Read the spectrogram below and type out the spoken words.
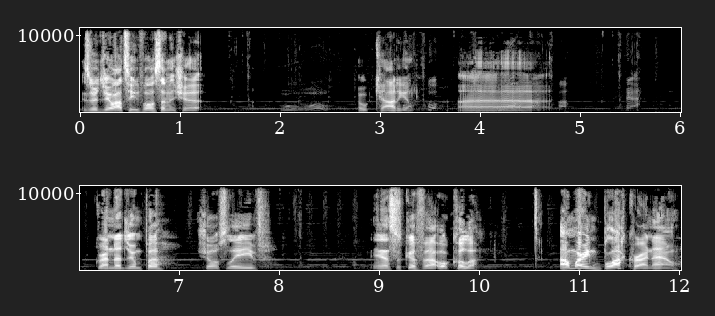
Is there a Joe 247 shirt? Oh, cardigan. Uh, Grandad jumper, short sleeve. Yeah, let's just go for that. What colour? I'm wearing black right now.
